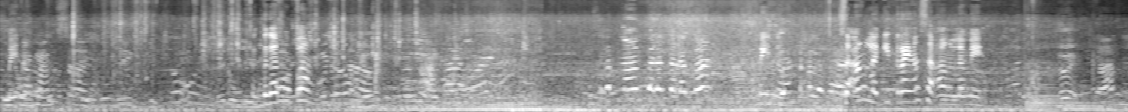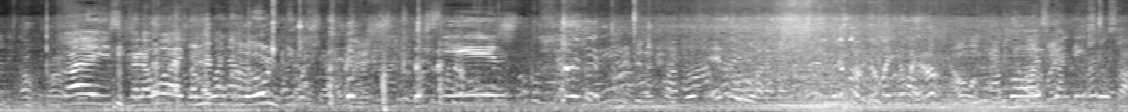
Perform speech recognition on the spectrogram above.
May naman. Dagdagan mo pa. Masarap naman pala talaga. May no. Saang lagi try ang saang lami. Guys, kalawa, kalawa na. Asin. Tapos ito, kalamansi. Tapos kanting suka.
